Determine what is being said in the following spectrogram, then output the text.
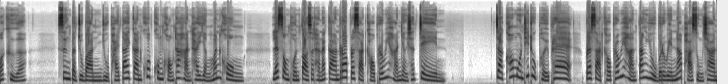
มะเขือ ซึ่งปัจจุบันอยู่ภายใต้การควบคุมของทหารไทยอย่างมั่นคง และส่งผลต่อสถานการณ์รอบปราสาทเขาพระวิหารอย่างชัดเจน จากข้อมูลที่ถูกเผยแพร่ ปราสาทเขาพระวิหารตั้งอยู่บริเวณหน้าผาสูงชัน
